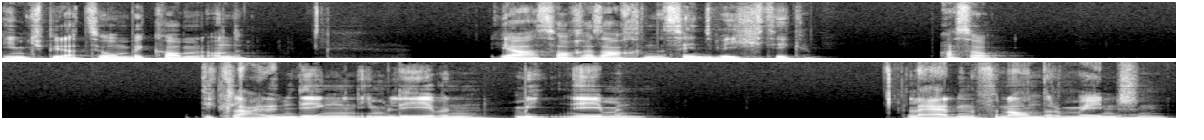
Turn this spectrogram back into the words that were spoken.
Inspiration bekommen. Und ja, solche Sachen sind wichtig. Also die kleinen Dinge im Leben mitnehmen, lernen von anderen Menschen.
